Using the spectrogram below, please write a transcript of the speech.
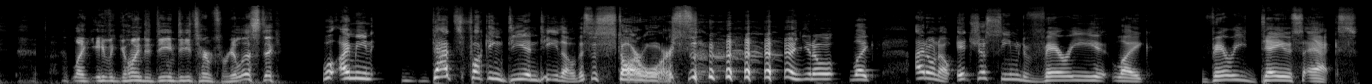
like even going to D and D terms, realistic. well I mean that's fucking D&D though. This is Star Wars. you know, like I don't know. It just seemed very like very Deus Ex.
